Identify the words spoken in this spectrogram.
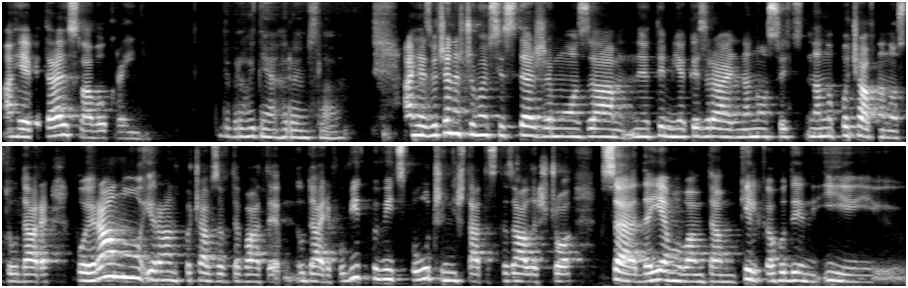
Агія, вітаю! Слава Україні! Доброго дня, героям слава. Агія, звичайно, що ми всі стежимо за тим, як Ізраїль наносить нано, почав наносити удари по Ірану. Іран почав завдавати ударів у відповідь. Сполучені Штати сказали, що все даємо вам там кілька годин і.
